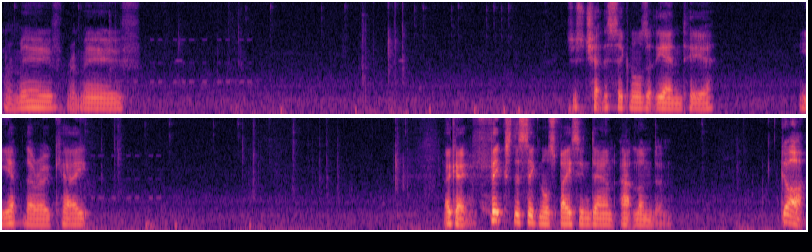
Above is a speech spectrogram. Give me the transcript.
remove, remove. Just check the signals at the end here. Yep, they're okay. Okay, fix the signal spacing down at London. God,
